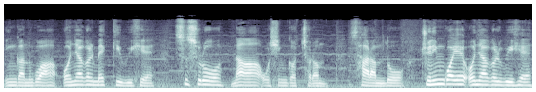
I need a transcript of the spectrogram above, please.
인간과 언약을 맺기 위해 스스로 나아오신 것처럼 사람도 주님과의 언약을 위해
